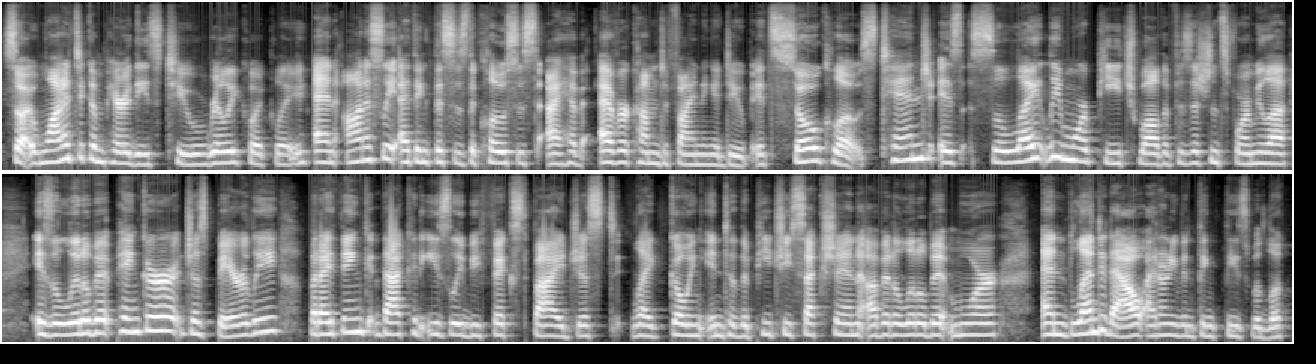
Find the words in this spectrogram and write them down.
So I wanted to compare these two really quickly. And honestly, I think this is the closest I have ever come to finding a dupe. It's so close. Tinge is slightly more peach, while the Physicians Formula is a little bit pinker, just barely. But I think that could easily be fixed by just like going into the peachy section of it a little bit more and blend it out. I don't even think these would look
